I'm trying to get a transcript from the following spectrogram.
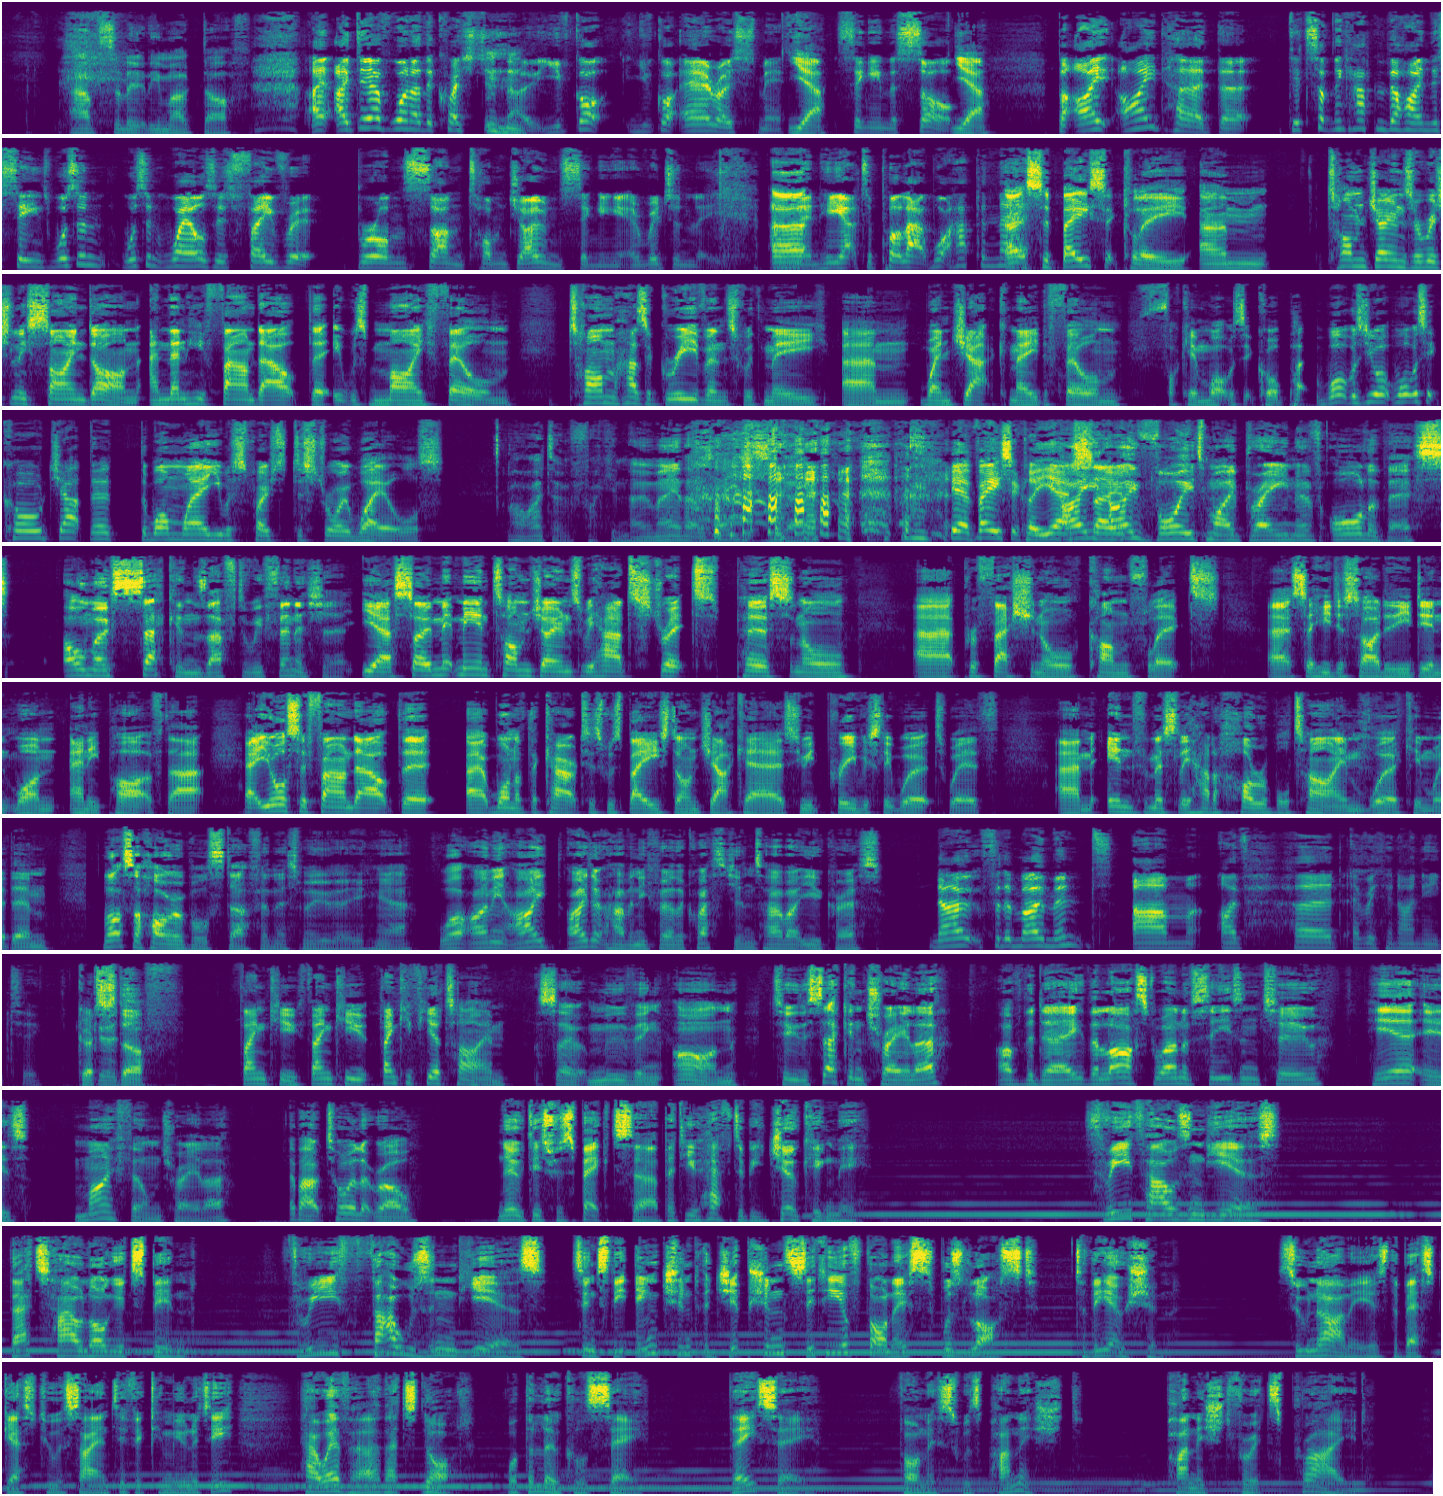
absolutely mugged off. I, I do have one other question though. You've got you've got Aerosmith Mm-hmm. Yeah. singing the song. Yeah. But I I'd heard that did something happen behind the scenes? Wasn't wasn't Wales's favourite bronze son Tom Jones singing it originally, and Uh, then he had to pull out? What happened there? Uh, so basically, um, Tom Jones originally signed on, and then he found out that it was my film. Tom has a grievance with me um, when Jack made a film. Fucking what was it called? What was your What was it called, Jack? The the one where you were supposed to destroy whales. Oh, I don't fucking know, mate. That was ages ago. Yeah, basically, yeah. I, so I void my brain of all of this almost seconds after we finish it. Yeah, so me, me and Tom Jones, we had strict personal, uh, professional conflicts. Uh, so he decided he didn't want any part of that. Uh, he also found out that uh, one of the characters was based on Jack Ayres, who he'd previously worked with. Um, infamously had a horrible time working with him. Lots of horrible stuff in this movie, yeah. Well, I mean, I, I don't have any further questions. How about you, Chris? no, for the moment, um, I've heard everything I need to. Good, Good. stuff. Thank you, thank you, thank you for your time. So, moving on to the second trailer of the day, the last one of season two. Here is my film trailer about toilet roll. No disrespect, sir, but you have to be joking me. 3,000 years. That's how long it's been. 3,000 years since the ancient Egyptian city of Thonis was lost to the ocean. Tsunami is the best guess to a scientific community. However, that's not what the locals say. They say Thonis was punished. Punished for its pride.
